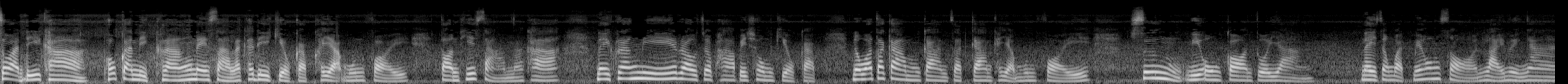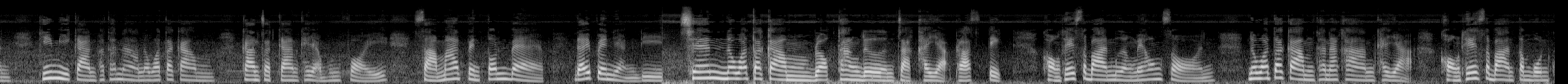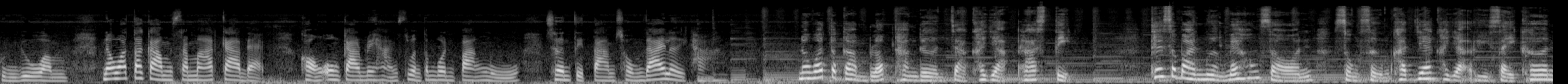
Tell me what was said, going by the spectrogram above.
สวัสดีค่ะ พบกันอีกครั้งในสารคดีเกี่ยวกับขยะมูลฝอยตอนที่ 3 นะคะ ในครั้งนี้เราจะพาไปชมเกี่ยวกับ นวัตกรรมการจัดการขยะมูลฝอย ซึ่งมีองค์กรตัวอย่าง ในจังหวัดแม่ฮ่องสอนหลายหน่วยงาน ที่มีการพัฒนานวัตกรรม การจัดการขยะมูลฝอย สามารถเป็นต้นแบบได้เป็นอย่างดี เช่น นวัตกรรมบล็อกทางเดินจากขยะพลาสติก ของเทศบาลเมืองแม่ฮ่องสอน นวัตกรรมธนาคารขยะ ของเทศบาลตำบลขุนยวม นวัตกรรมสมาร์ทกาแบกขององค์การบริหารส่วนตำบลปางหมู เชิญติดตามชมได้เลยค่ะ นวัตกรรมบล็อกทางเดินจากขยะพลาสติก เทศบาลเมืองแม่ฮ่องสอน ส่งเสริมคัดแยกขยะรีไซเคิล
